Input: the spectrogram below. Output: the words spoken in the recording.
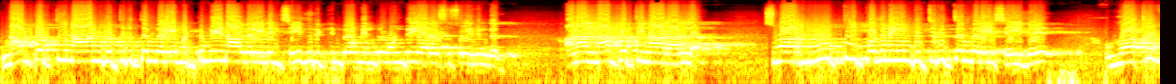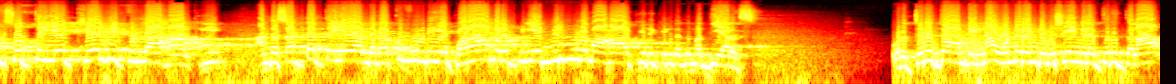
நாற்பத்தி நான்கு திருத்தங்களை மட்டுமே நாங்கள் இதில் செய்திருக்கின்றோம் என்று ஒன்றிய அரசு சொல்கின்றது. ஆனால் நாற்பத்தி நாலு அல்ல. சுமார் நூத்தி பதினைந்து திருத்தங்களை செய்து வகுப் சொத்தையே கேள்விக்குள்ளாக ஆக்கி அந்த சட்டத்தையே அந்த வகுப்புடைய பராமரிப்பையே நிர்மூலமாக ஆக்கி இருக்கின்றது மத்திய அரசு. ஒரு திருத்தம் அப்படின்னா ஒன்னு ரெண்டு விஷயங்களை திருத்தலாம்.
